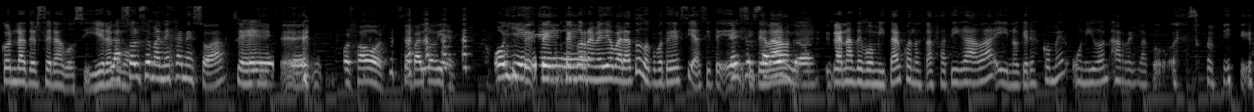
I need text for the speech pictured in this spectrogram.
con la tercera dosis. Y era La como, Sol se maneja en eso, ¿ah? Sí, Eh, sí. eh, por favor, sépanlo bien. Oye, te- eh, tengo remedio para todo, como te decía. Si te, eh, si te da ganas de vomitar cuando estás fatigada y no quieres comer, Unidón arregla todo eso, amiga.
